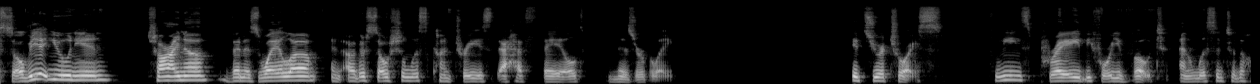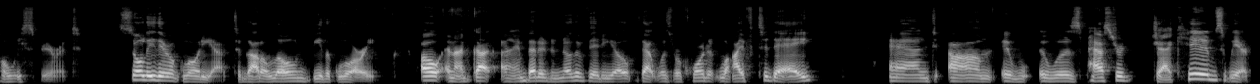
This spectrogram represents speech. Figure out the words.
Soviet Union, China, Venezuela, and other socialist countries that have failed miserably. It's your choice. Please pray before you vote and listen to the Holy Spirit. Soli Deo Gloria, to God alone be the glory. Oh, and I've got I embedded another video that was recorded live today, and um, it it was Pastor Jack Hibbs. We had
